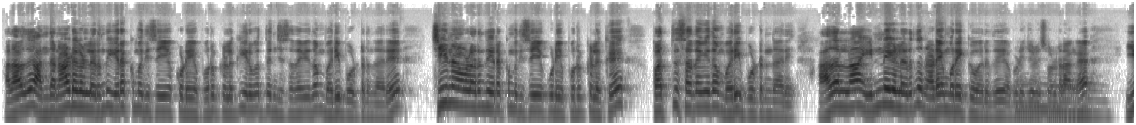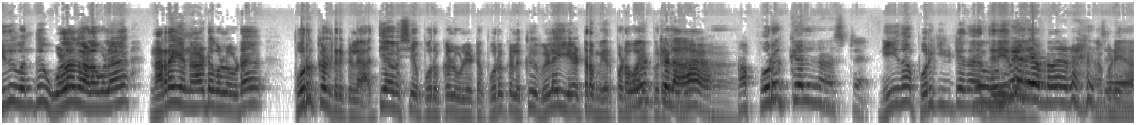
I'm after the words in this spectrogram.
அதாவது அந்த நாடுகள்ல இருந்து இறக்குமதி செய்யக்கூடிய பொருட்களுக்கு இருபத்தஞ்சு சதவீதம் வரி போட்டிருந்தாரு. சீனாவுல இருந்து இறக்குமதி செய்யக்கூடிய பொருட்களுக்கு பத்து சதவீதம் வரி போட்டிருந்தாரு. அதெல்லாம் இன்னையில இருந்து நடைமுறைக்கு வருது அப்படின்னு சொல்லி சொல்றாங்க. இது வந்து உலக அளவுல நிறைய நாடுகளோட பொருட்கள் இருக்குல்ல அத்தியாவசிய பொருட்கள் உள்ளிட்ட பொருட்களுக்கு விலை ஏற்றம் ஏற்பட வாய்ப்பு இருக்கு. பொருட்களா? நினைச்சிட்டேன். நீ தான் பொறுக்கிக்கிட்டே தான் தெரியுது. அப்படியா?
